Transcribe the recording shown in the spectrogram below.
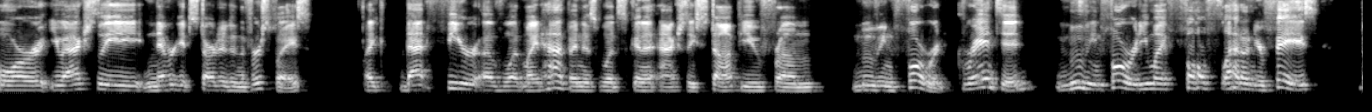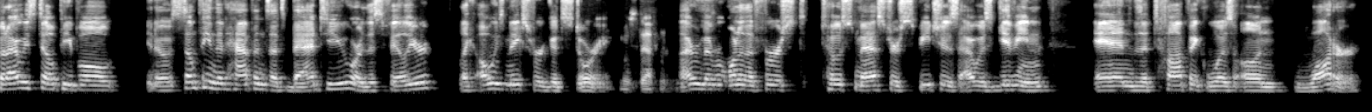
or you actually never get started in the first place, like that fear of what might happen is what's going to actually stop you from moving forward. Granted, moving forward, you might fall flat on your face, but I always tell people you know, something that happens that's bad to you or this failure, like always makes for a good story. Most definitely. I remember one of the first Toastmasters speeches I was giving, and the topic was on water.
